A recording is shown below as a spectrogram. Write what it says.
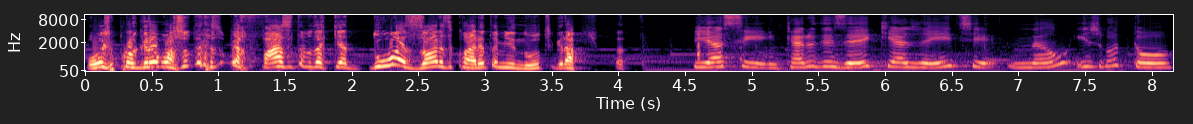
Hoje o programa, o assunto era super fácil, estamos aqui há duas horas e 40 minutos gravando. E assim, quero dizer que a gente não esgotou,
